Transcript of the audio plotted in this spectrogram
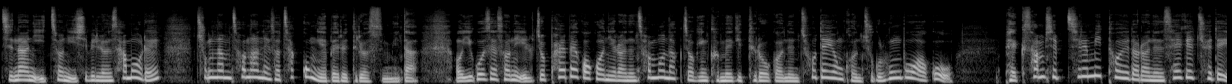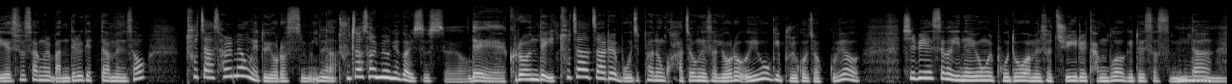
지난 2021년 3월에 충남 천안에서 착공 예배를 드렸습니다. 어, 이곳에서는 1조 800억 원이라는 천문학적인 금액이 들어가는 초대형 건축을 홍보하고 137m에 달하는 세계 최대 예수상을 만들겠다면서 투자 설명회도 열었습니다. 네, 투자 설명회가 있었어요. 네. 그런데 이 투자자를 모집하는 과정에서 여러 의혹이 불거졌고요. CBS가 이 내용을 보도하면서 주의를 당부하기도 했었습니다. 음.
